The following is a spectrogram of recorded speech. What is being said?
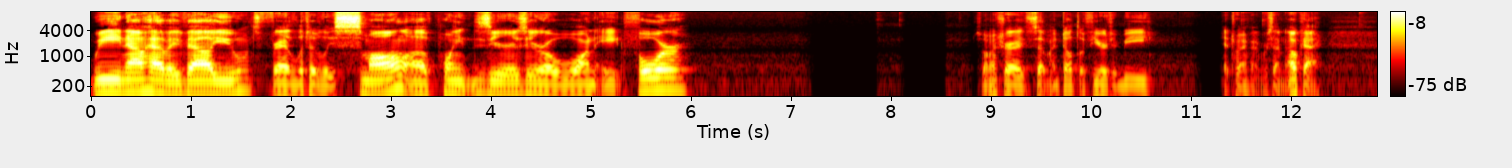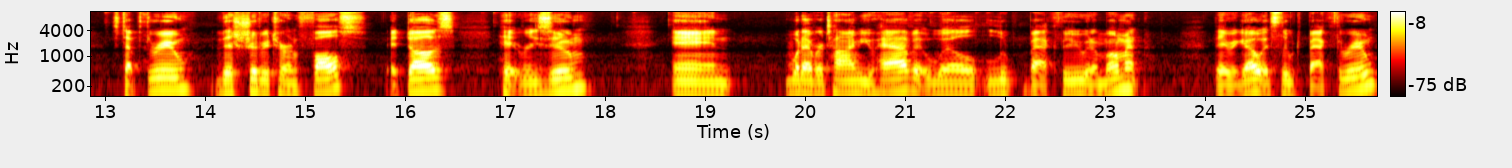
We now have a value, it's relatively small, of 0.00184. So I'll make sure I set my delta fear to be at 25%. Okay. Step through. This should return false. It does. Hit resume. And whatever time you have, it will loop back through in a moment. There we go. It's looped back through.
